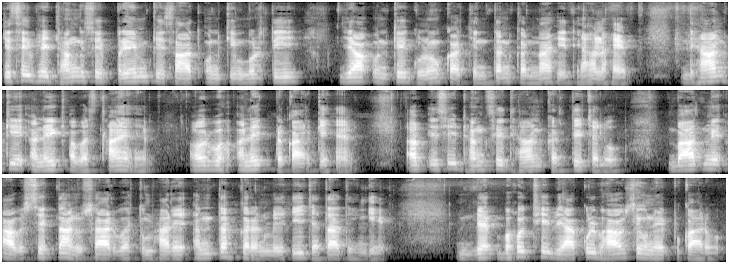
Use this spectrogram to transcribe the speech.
किसी भी ढंग से प्रेम के साथ उनकी मूर्ति या उनके गुणों का चिंतन करना ही ध्यान है। ध्यान की अनेक अवस्थाएँ हैं और वह अनेक प्रकार के हैं। अब इसी ढंग से ध्यान करते चलो। बाद में आवश्यकता अनुसार वह तुम्हारे अंतकरण में ही जता देंगे। बहुत ही व्याकुल भाव से उन्हें पुकारो।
